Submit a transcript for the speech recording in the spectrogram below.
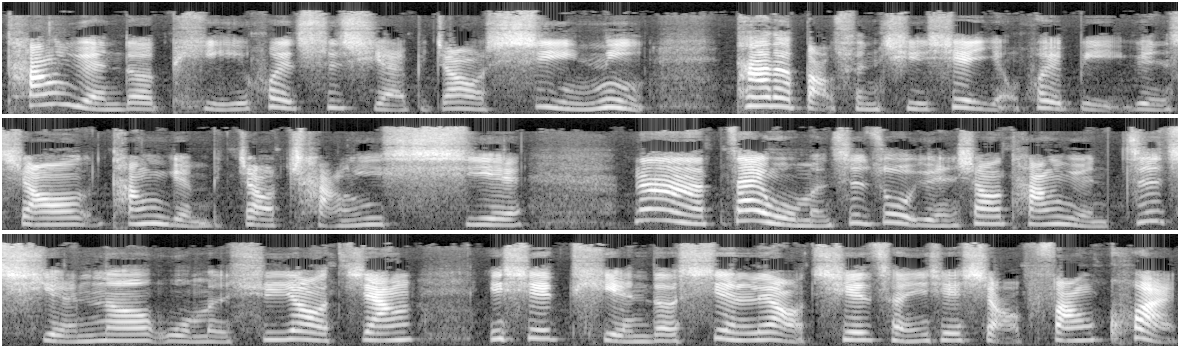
汤圆的皮会吃起来比较细腻，它的保存期限也会比元宵汤圆比较长一些。那在我们制作元宵汤圆之前呢，我们需要将一些甜的馅料切成一些小方块。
